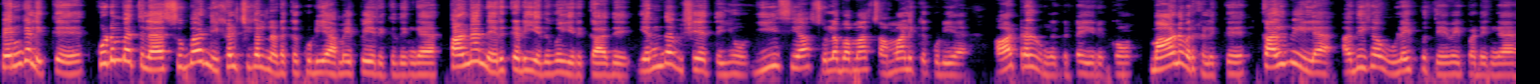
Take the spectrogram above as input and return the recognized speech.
பெண்களுக்கு குடும்பத்துல சுப நிகழ்ச்சிகள் நடக்கக்கூடிய அமைப்பு இருக்குதுங்க. பண நெருக்கடி எதுவும் இருக்காது. எந்த விஷயத்தையும் ஈஸியா சுலபமா சமாளிக்கக்கூடிய ஆற்றல் உங்ககிட்ட இருக்கும். மாணவர்களுக்கு கல்வியில அதிக உழைப்பு தேவைப்படுங்க.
